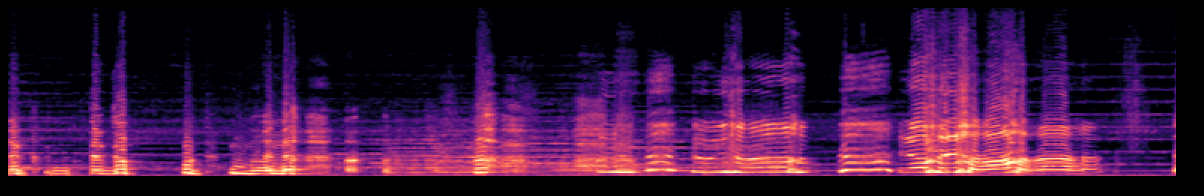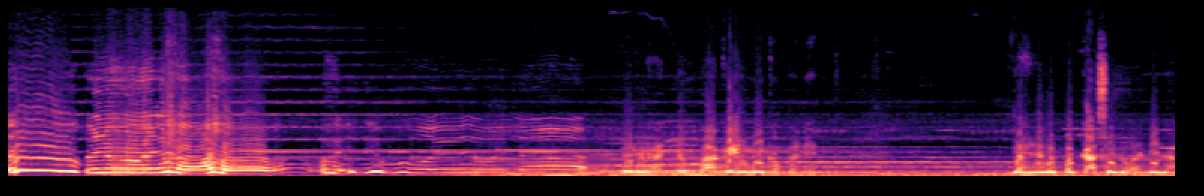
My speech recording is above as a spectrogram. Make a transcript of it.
nagtagapagmana. Lola! Ng bagay ay may kapalit. Gaya ng pagkasunduan nila,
